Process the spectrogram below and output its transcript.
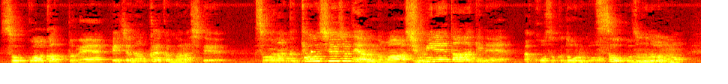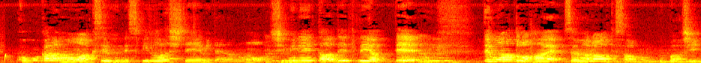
そう怖かったね。えじゃあ何回か鳴らして？そうなんか教習所でやるのはシミュレーターだけで、あ高速道路の？そう高速道路の、ここからもうアクセル踏んでスピード出してみたいなのをうん。シミュレーターででやって、うんうん。でもうあとは「はいさよなら」ってさもうぶっ放し。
